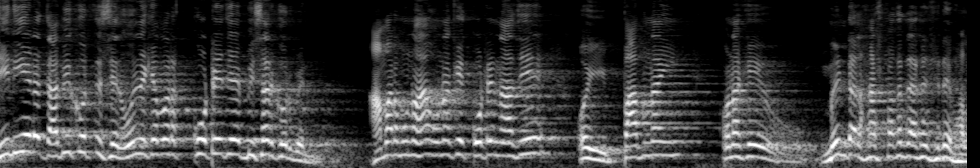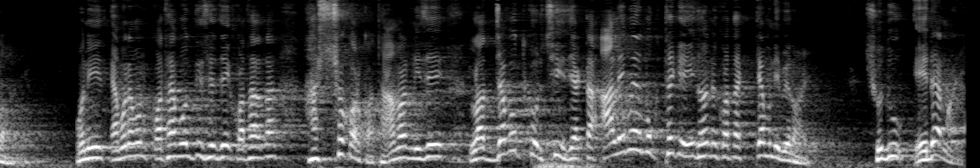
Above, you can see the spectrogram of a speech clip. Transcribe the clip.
যিনি এটা দাবি করতেছেন, উনি একেবারে কোর্টে যে বিচার করবেন। আমার মনে হয় ওনাকে কোর্টে না যেয়ে ওই পাবনাই ওনাকে মেন্টাল হাসপাতালে রাখেন সেটাই ভালো হয়। উনি এমন এমন কথা বলতেছে যে কথাটা হাস্যকর কথা। আমরা নিজে লজ্জাবোধ করছি যে একটা আলেমের মুখ থেকে এই ধরনের কথা কেমনি বের হয়। শুধু এটা নয়,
